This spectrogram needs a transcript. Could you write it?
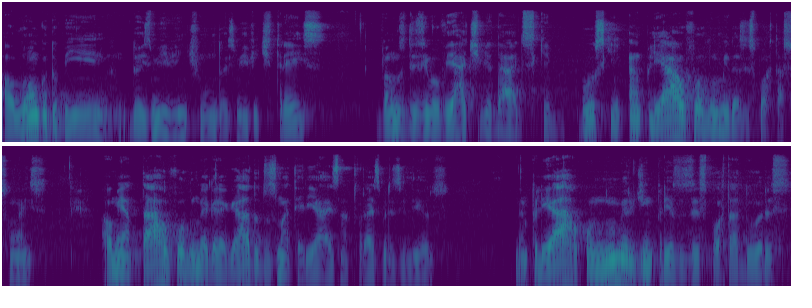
Ao longo do biênio 2021-2023, vamos desenvolver atividades que busquem ampliar o volume das exportações, aumentar o volume agregado dos materiais naturais brasileiros, ampliar o número de empresas exportadoras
